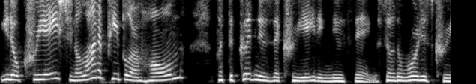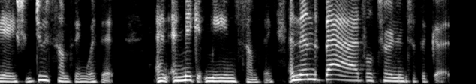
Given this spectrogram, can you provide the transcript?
you know creation a lot of people are home but the good news they're creating new things so the word is creation do something with it and and make it mean something and then the bad will turn into the good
